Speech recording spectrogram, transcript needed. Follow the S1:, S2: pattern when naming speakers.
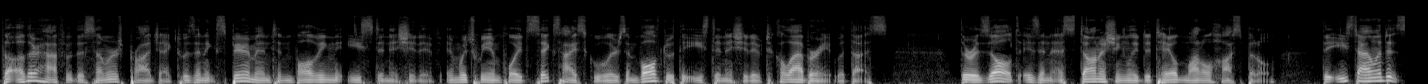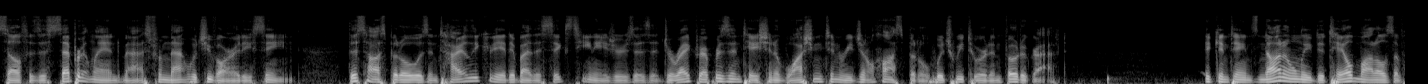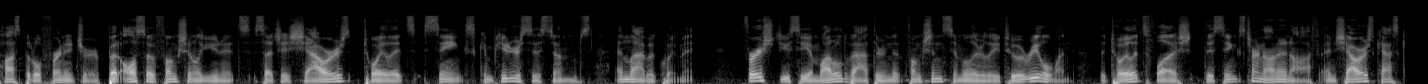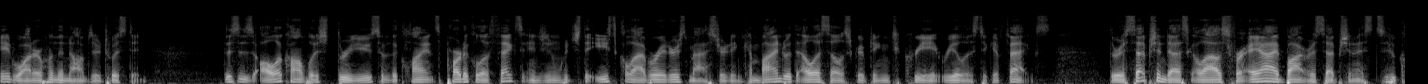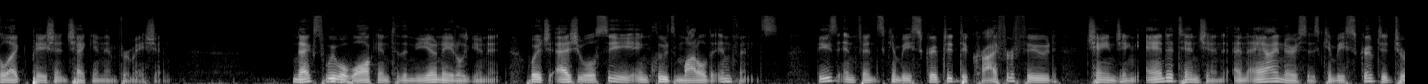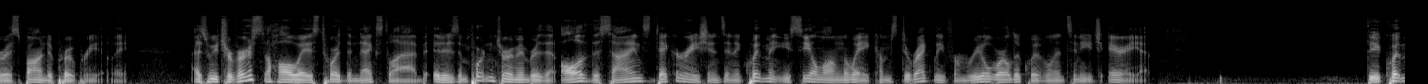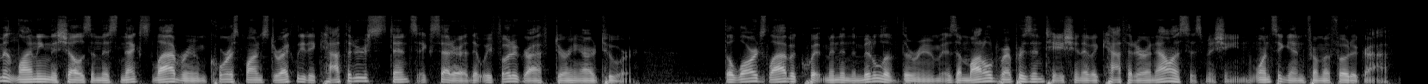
S1: The other half of the summer's project was an experiment involving the East Initiative, in which we employed six high schoolers involved with the East Initiative to collaborate with us. The result is an astonishingly detailed model hospital. The East Island itself is a separate landmass from that which you've already seen. This hospital was entirely created by the six teenagers as a direct representation of Washington Regional Hospital, which we toured and photographed. It contains not only detailed models of hospital furniture, but also functional units such as showers, toilets, sinks, computer systems, and lab equipment. First, you see a modeled bathroom that functions similarly to a real one. The toilets flush, the sinks turn on and off, and showers cascade water when the knobs are twisted. This is all accomplished through use of the client's particle effects engine, which the East collaborators mastered and combined with LSL scripting to create realistic effects. The reception desk allows for AI bot receptionists who collect patient check in information. Next, we will walk into the neonatal unit, which, as you will see, includes modeled infants. These infants can be scripted to cry for food, changing, and attention, and AI nurses can be scripted to respond appropriately. As we traverse the hallways toward the next lab, it is important to remember that all of the signs, decorations, and equipment you see along the way comes directly from real world equivalents in each area. The equipment lining the shelves in this next lab room corresponds directly to catheters, stents, etc. that we photographed during our tour. The large lab equipment in the middle of the room is a modeled representation of a catheter analysis machine, once again from a photograph.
